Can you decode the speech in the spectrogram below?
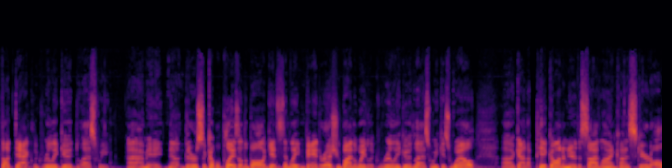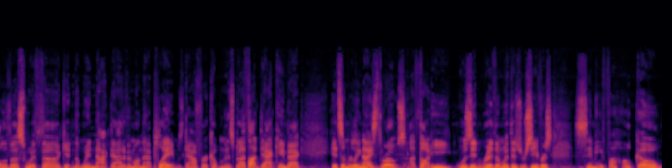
Thought Dak looked really good last week. I I mean, now there's a couple plays on the ball against him. Leighton Vander Esch, who by the way looked really good last week as well, uh, got a pick on him near the sideline, kind of scared all of us with uh, getting the wind knocked out of him on that play and was down for a couple minutes. But I thought Dak came back, hit some really nice throws. I thought he was in rhythm with his receivers. Simi Fehoko,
